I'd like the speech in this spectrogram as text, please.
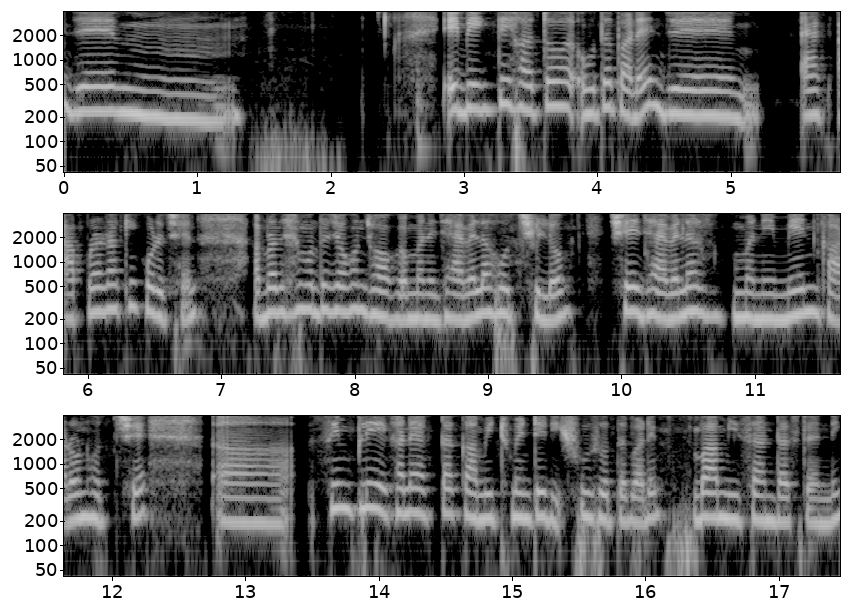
যে এই ব্যক্তি হয়তো হতে পারে যে, এক, আপনারা কি করেছেন? আপনাদের মধ্যে যখন ঝগ মানে ঝামেলা হচ্ছিল, সেই ঝামেলার মানে মেন কারণ হচ্ছে সিম্পলি এখানে একটা কমিটমেন্টের ইস্যুস হতে পারে বা মিসআন্ডারস্ট্যান্ডিং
